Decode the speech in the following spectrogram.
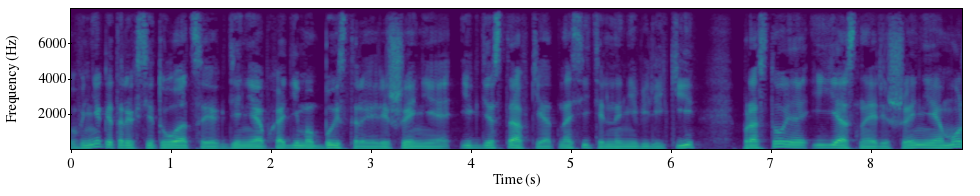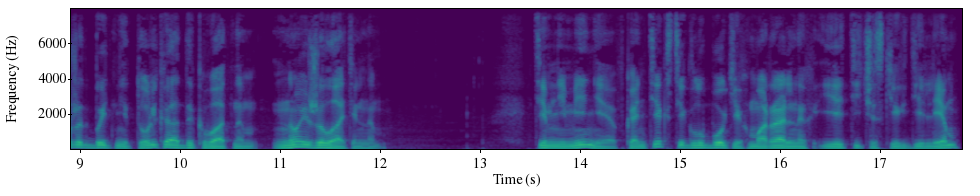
в некоторых ситуациях, где необходимо быстрое решение и где ставки относительно невелики, простое и ясное решение может быть не только адекватным, но и желательным. Тем не менее, в контексте глубоких моральных и этических дилемм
